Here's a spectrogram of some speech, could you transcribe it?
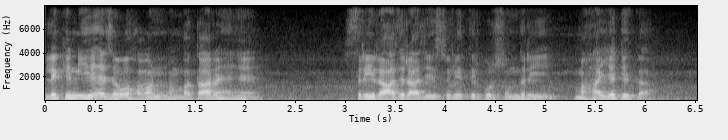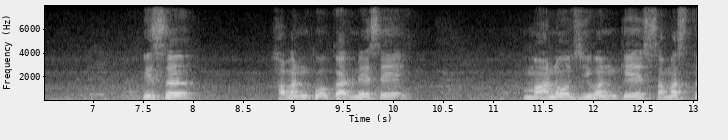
लेकिन ये है जो हवन हम बता रहे हैं श्री राज राजेश्वरी त्रिपुर सुंदरी महायज्ञ का। इस हवन को करने से मानव जीवन के समस्त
